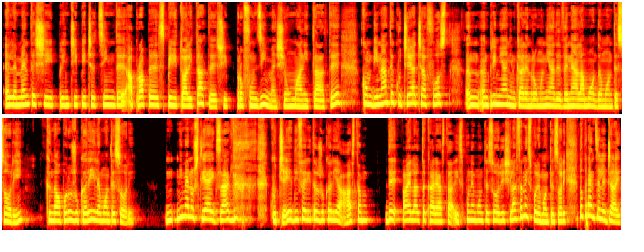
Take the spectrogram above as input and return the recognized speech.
elemente și principii ce țin de aproape spiritualitate și profunzime și umanitate, combinate cu ceea ce a fost în, în primii ani în care în România devenea la modă Montessori, când au apărut jucăriile Montessori. N- Nimeni nu știa exact cu ce e diferită jucăria asta de ailaltă care asta îi spune Montessori și la asta nu-i spune Montessori. Nu prea înțelegeai.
